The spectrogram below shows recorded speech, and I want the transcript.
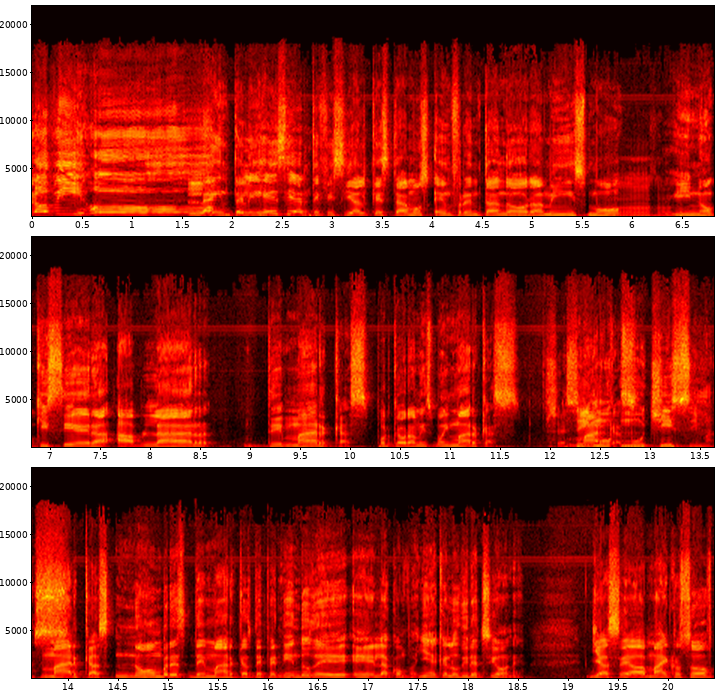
¡Lo dijo! La inteligencia artificial que estamos enfrentando ahora mismo, y no quisiera hablar de marcas, porque ahora mismo hay marcas. Sí. Mu- marcas. muchísimas. Marcas, nombres de marcas, dependiendo de eh, la compañía que lo direccione. Ya sea Microsoft,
